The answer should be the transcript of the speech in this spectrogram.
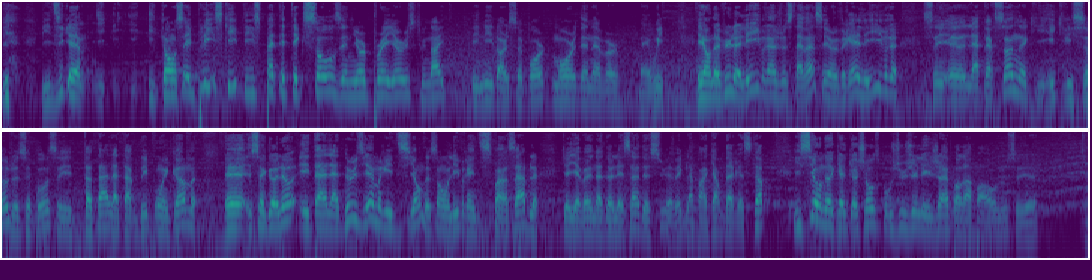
Puis il dit que il, il- il conseille Please keep these pathetic souls in your prayers tonight. They need our support more than ever. Ben oui. Et on a vu le livre hein, juste avant. C'est un vrai livre. C'est euh, la personne qui écrit ça, je sais pas, c'est totalattardé.com. Euh, ce gars-là est à la deuxième réédition de son livre indispensable, qu'il y avait un adolescent dessus avec la pancarte d'Arrestop. Ici, on a quelque chose pour juger les gens par rapport. C'est euh,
